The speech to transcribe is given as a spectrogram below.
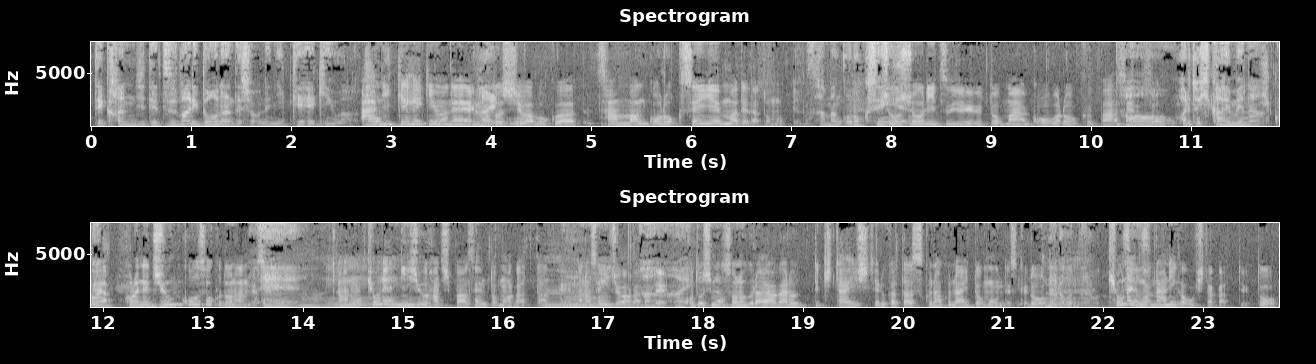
って感じで、ズバリどうなんでしょうね、日経平均は。あ日経平均はね、今年は僕は3万5、6千円までだと思っています。3万5、6千円。上昇率でいうと、まあ5、6%。割と控えめな。いや、これね、巡航速度なんですよ。えー、あの去年28%も上がったんで、7000以上上がって、はい、今年もそのぐらい上がるって期待してる方は少なくないと思うんですけど、去年は何が起きたかっていうと、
